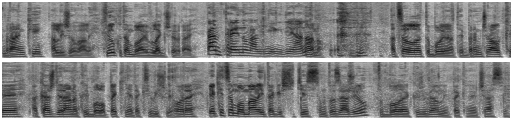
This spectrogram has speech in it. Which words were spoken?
bránky a lyžovali. Chvíľku tam bol aj vlek, že vraj. Tam trénovali niekde, áno? Áno. Mhm. A celé leto boli na tej brnčalke a každé ráno, keď bolo pekne, tak si vyšli hore. Ja keď som bol malý, tak ešte tiež som to zažil. To bolo akože veľmi pekné časy.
